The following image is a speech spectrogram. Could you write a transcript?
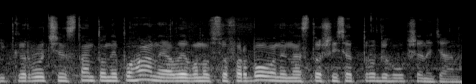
І коротше, стан то непоганий, але воно все фарбоване, на 160 пробігу взагалі не тягне.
